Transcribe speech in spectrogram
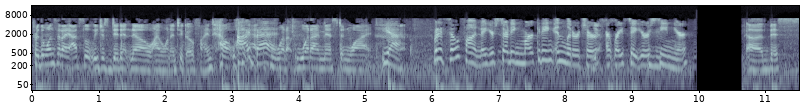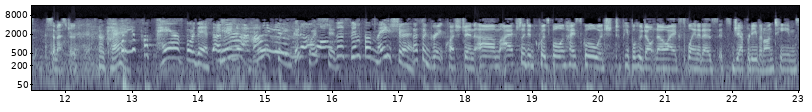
for the ones that I absolutely just didn't know, I wanted to go find out what I bet. what, what I missed and why. Yeah. But it's so fun. Now you're studying marketing and literature Yes. at Wright State. You're a mm-hmm. senior. Uh, this semester. Okay. How do you prepare for this? I mean, Yeah, how do you good know question. all this information? That's a great question. Um, I actually did Quiz Bowl in high school, which to people who don't know, I explain it as it's Jeopardy but on teams.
